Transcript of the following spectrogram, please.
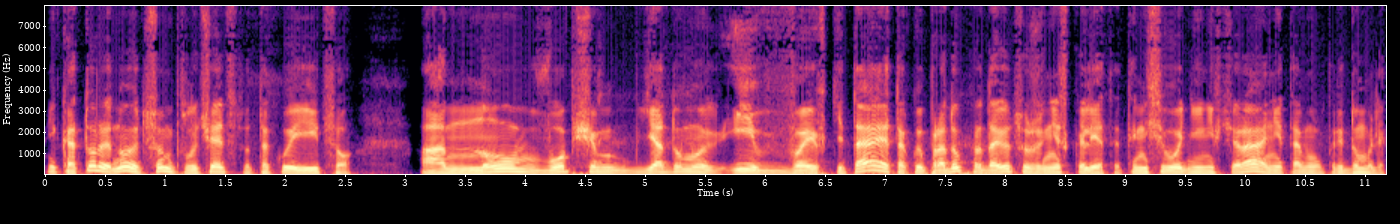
и который, ну, и в сумме получается вот такое яйцо. А, ну, в общем, я думаю, и в, и в Китае такой продукт продается уже несколько лет. Это не сегодня и не вчера, они там его придумали.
